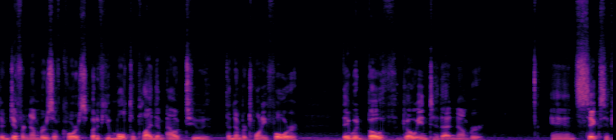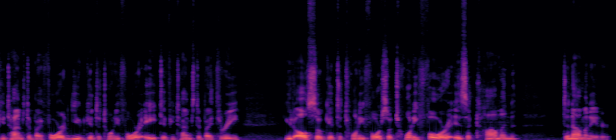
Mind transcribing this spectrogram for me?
They're different numbers, of course, but if you multiply them out to the number 24, they would both go into that number. And 6, if you times it by 4, you'd get to 24. 8, if you times it by 3, you'd also get to 24. So 24 is a common denominator.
